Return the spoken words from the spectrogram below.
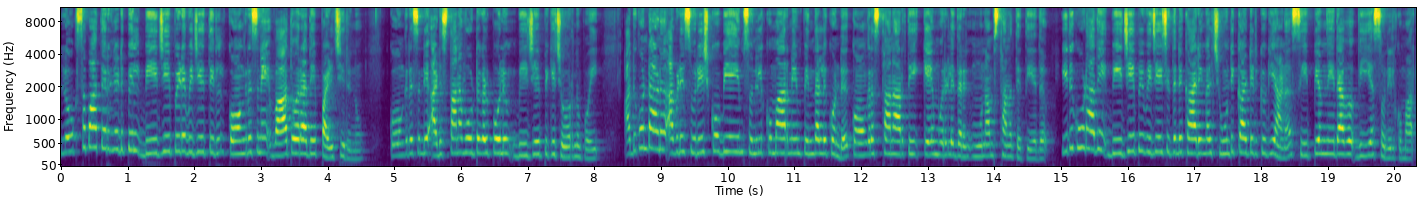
ലോക്സഭാ തെരഞ്ഞെടുപ്പിൽ B J പിയുടെ വിജയത്തിൽ കോൺഗ്രസിനെ വാതോരാതെ പഴിച്ചിരുന്നു. കോൺഗ്രസിന്റെ അടിസ്ഥാന വോട്ടുകൾ പോലും ബി ജെ പിക്ക് ചോർന്നുപോയി. അതുകൊണ്ടാണ് അവിടെ സുരേഷ് ഗോപിയെയും സുനിൽകുമാറിനെയും പിന്തള്ളിക്കൊണ്ട് കോൺഗ്രസ് സ്ഥാനാർത്ഥി കെ മുരളീധരൻ മൂന്നാം സ്ഥാനത്തെത്തിയത്. ഇതുകൂടാതെ ബി ജെ പി വിജയിച്ചതിന്റെ കാര്യങ്ങൾ ചൂണ്ടിക്കാട്ടിരിക്കുകയാണ് സി പി എം നേതാവ് വി എസ് സുനിൽകുമാർ.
